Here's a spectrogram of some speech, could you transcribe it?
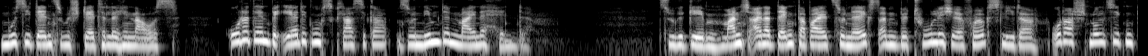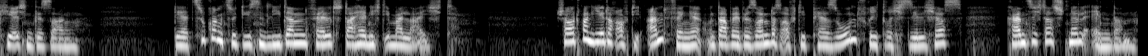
muss sie denn zum Städtele hinaus, oder den Beerdigungsklassiker So nimm denn meine Hände. Zugegeben, manch einer denkt dabei zunächst an betuliche Volkslieder oder schnulzigen Kirchengesang. Der Zugang zu diesen Liedern fällt daher nicht immer leicht. Schaut man jedoch auf die Anfänge und dabei besonders auf die Person Friedrich Silchers, kann sich das schnell ändern.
